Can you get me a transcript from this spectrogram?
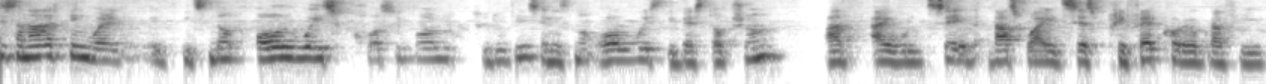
is another thing where it, it's not always possible to do this and it's not always the best option, but I would say that that's why it says prefer choreography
